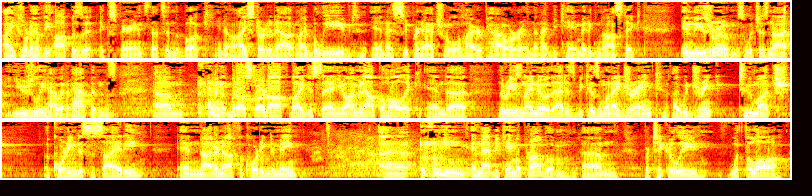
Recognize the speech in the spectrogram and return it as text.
I sort of have the opposite experience that's in the book. You know, I started out and I believed in a supernatural higher power, and then I became an agnostic in these rooms, which is not usually how it happens. Um, but I'll start off by just saying, you know, I'm an alcoholic, and uh, the reason I know that is because when I drank, I would drink too much, according to society, and not enough according to me. Uh, and that became a problem, um, particularly with the law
